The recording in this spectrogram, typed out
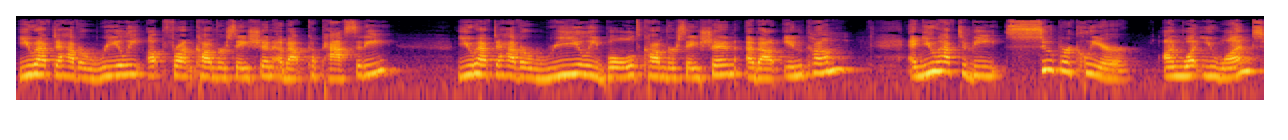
You have to have a really upfront conversation about capacity. You have to have a really bold conversation about income and you have to be super clear on what you want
